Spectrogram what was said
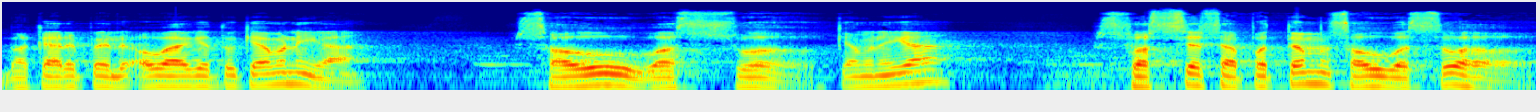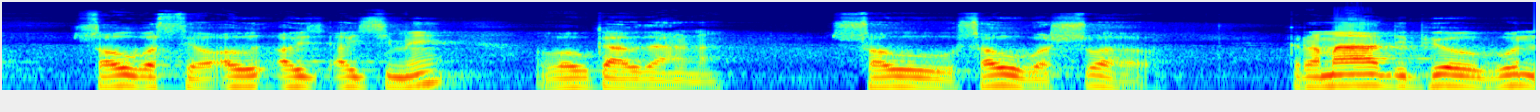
वकार पहले औ आ गया तो क्या बनेगा? सौ वस्व क्या बनेगा? स्वस्य सपत्यम सौ वस्व सौ वस्व ऐसी में वह का उदाहरण। सौ सौ वस्व क्रमादिभ्यो वुन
